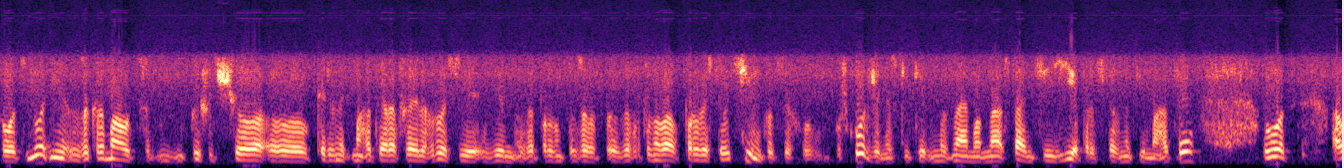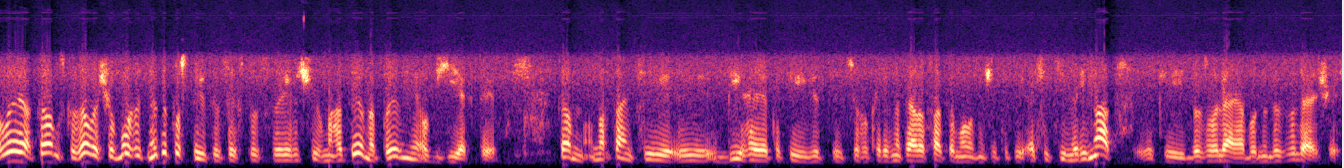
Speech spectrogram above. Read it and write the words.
От ну і зокрема, от пишуть, що о, керівник МАГАТЕ Рафаель Гросі він запропонував провести оцінку цих ушкоджень, оскільки ми знаємо, на станції є представники МАГАТЕ. От але там сказали, що можуть не допустити цих спостерігачів МАГАТЕ на певні об'єкти. Там на станції е, бігає такий від цього керівника Росатому, значить такий Асітін Рінат, який дозволяє або не дозволяє щось.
